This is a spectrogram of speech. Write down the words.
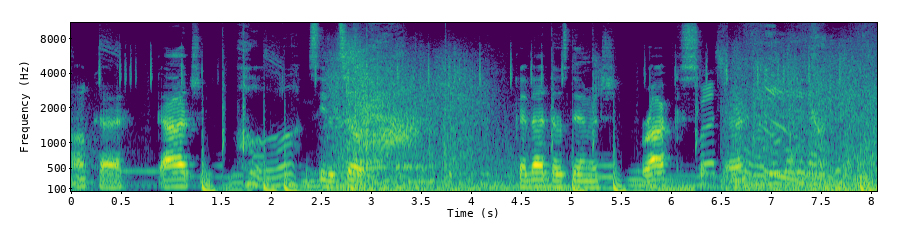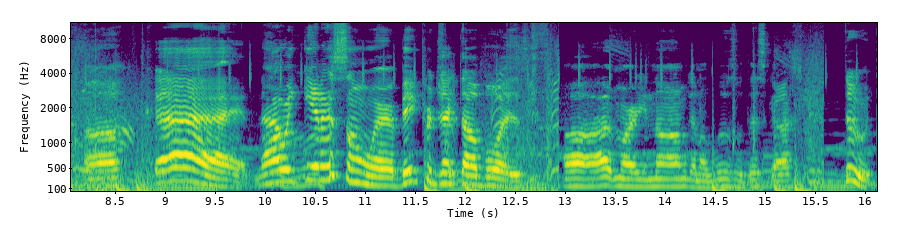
Okay. Got you. Let's see the tilt. Okay, that does damage. Rocks. Okay. Okay. Now we're getting somewhere. Big projectile boys. Uh, oh, I'm already know I'm gonna lose with this guy. Dude.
